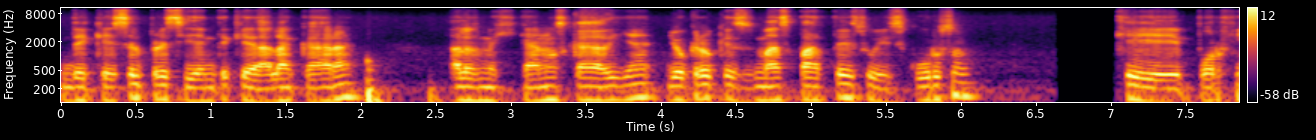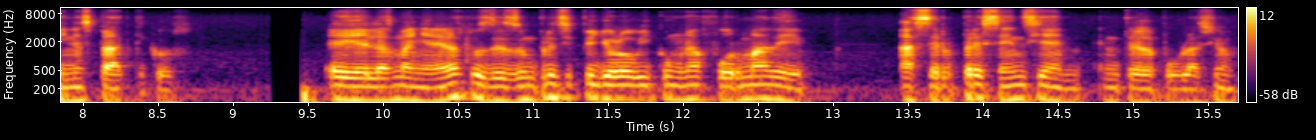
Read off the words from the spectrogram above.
de que es el presidente que da la cara a los mexicanos cada día. Yo creo que es más parte de su discurso que por fines prácticos. Eh, las mañaneras, pues desde un principio yo lo vi como una forma de hacer presencia entre la población.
